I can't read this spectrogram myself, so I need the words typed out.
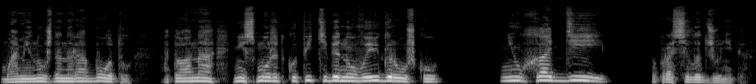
маме нужно на работу, а то она не сможет купить тебе новую игрушку. Не уходи, попросила Джунипер.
